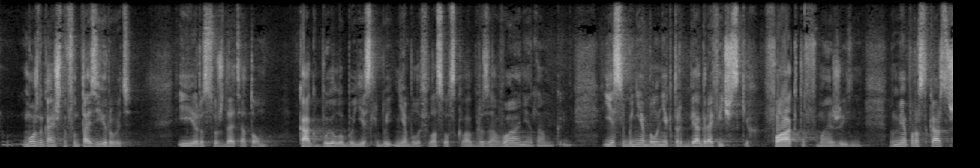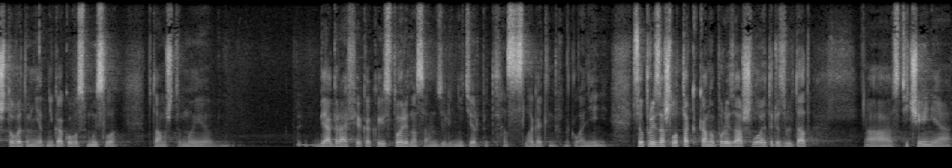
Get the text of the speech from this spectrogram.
можно, конечно, фантазировать и рассуждать о том, как было бы, если бы не было философского образования, там, если бы не было некоторых биографических фактов в моей жизни. Но мне просто кажется, что в этом нет никакого смысла, потому что мы биография, как и история, на самом деле, не терпит сослагательных наклонений. Все произошло так, как оно произошло, это результат а, стечения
